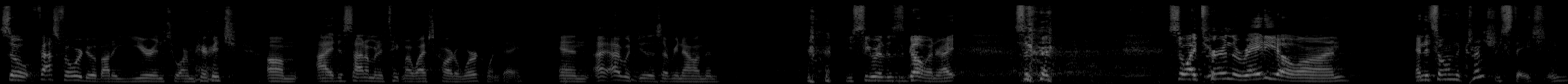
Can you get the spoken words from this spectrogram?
So fast forward to about a year into our marriage, um, I decide I'm going to take my wife's car to work one day. And I, I would do this every now and then. you see where this is going, right? So, so I turn the radio on, and it's on the country station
